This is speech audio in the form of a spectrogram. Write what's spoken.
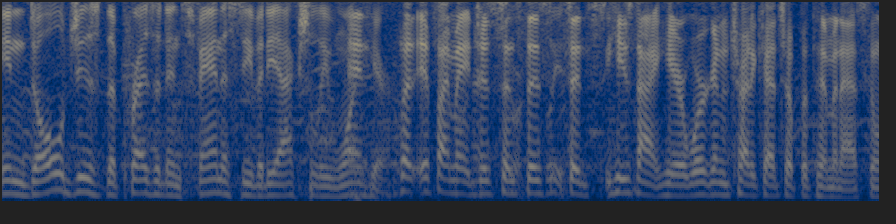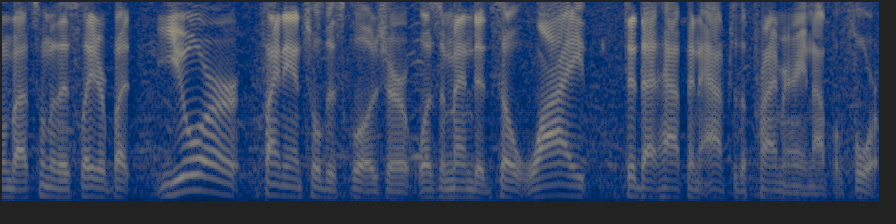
indulges the president's fantasy that he actually won And- here. But if I may, just since this, since he's not here, we're going to try to catch up with him and ask him about some of this later. But your financial disclosure was amended, so why did that happen after the primary, and not before?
